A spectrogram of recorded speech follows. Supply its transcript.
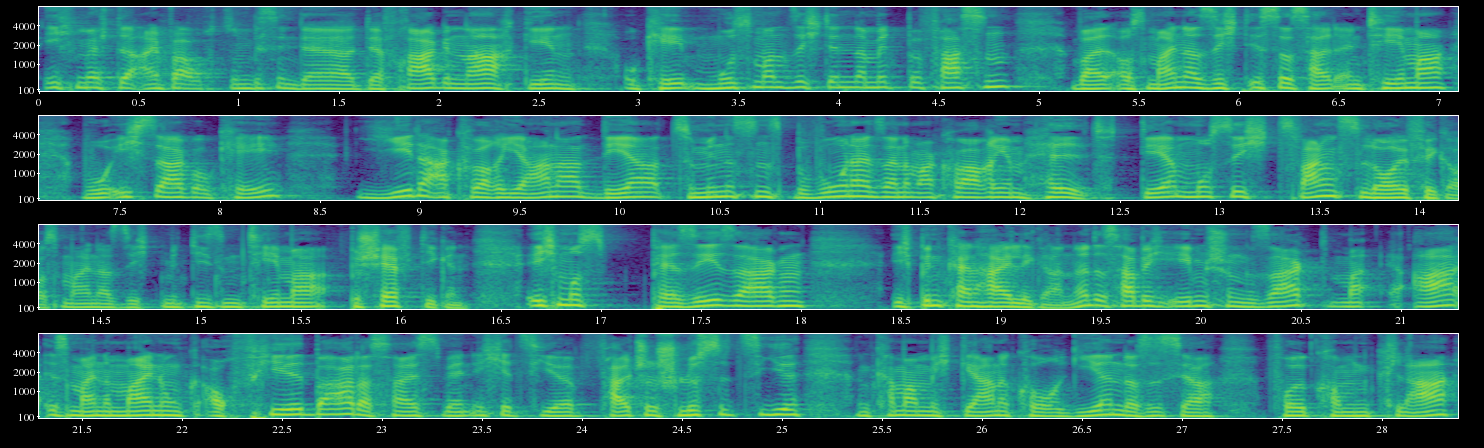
ich möchte einfach auch so ein bisschen der, der Frage nachgehen, okay, muss man sich denn damit befassen? Weil aus meiner Sicht ist das halt ein Thema, wo ich sage, okay, jeder Aquarianer, der zumindest Bewohner in seinem Aquarium hält, der muss sich zwangsläufig aus meiner Sicht mit diesem Thema beschäftigen. Ich muss per se sagen, ich bin kein Heiliger. Ne? Das habe ich eben schon gesagt. A ist meine Meinung auch fehlbar. Das heißt, wenn ich jetzt hier falsche Schlüsse ziehe, dann kann man mich gerne korrigieren. Das ist ja vollkommen klar.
